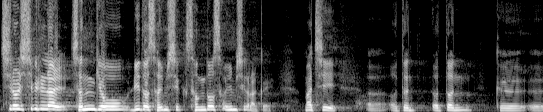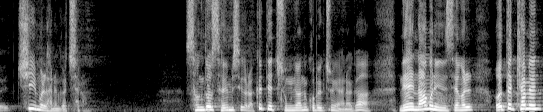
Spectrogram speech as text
7월 11일 날 전교우 리더 서임식, 성도 서임식을 할 거예요. 마치 어, 어떤 어떤 그 어, 취임을 하는 것처럼 성도 서임식을 하. 그때 중요한 고백 중에 하나가 내 남은 인생을 어떻게 하면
